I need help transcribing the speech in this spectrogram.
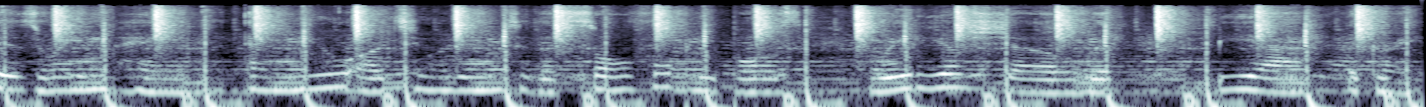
Is Rainy Payne, and you are tuned in to the Soulful Peoples radio show with Bia the Great.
